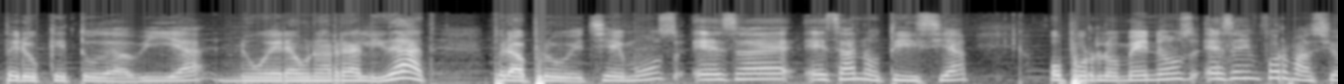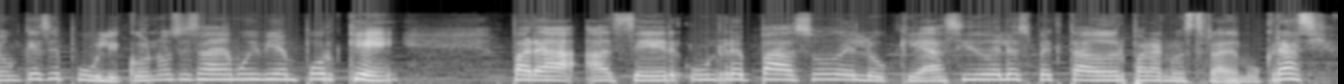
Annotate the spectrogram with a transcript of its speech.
pero que todavía no era una realidad. Pero aprovechemos esa, esa noticia, o por lo menos esa información que se publicó, no se sabe muy bien por qué, para hacer un repaso de lo que ha sido el espectador para nuestra democracia.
